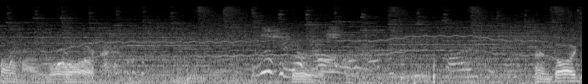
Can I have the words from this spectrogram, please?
Oh my lord. Seriously. And doggy.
